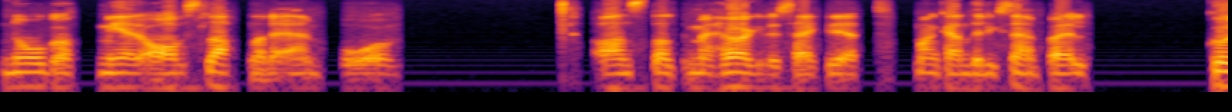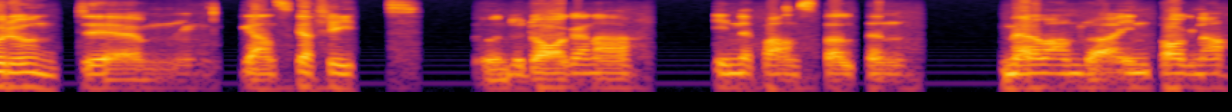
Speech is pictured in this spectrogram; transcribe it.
något mer avslappnade än på anstalter med högre säkerhet. Man kan till exempel gå runt eh, ganska fritt under dagarna inne på anstalten med de andra intagna.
